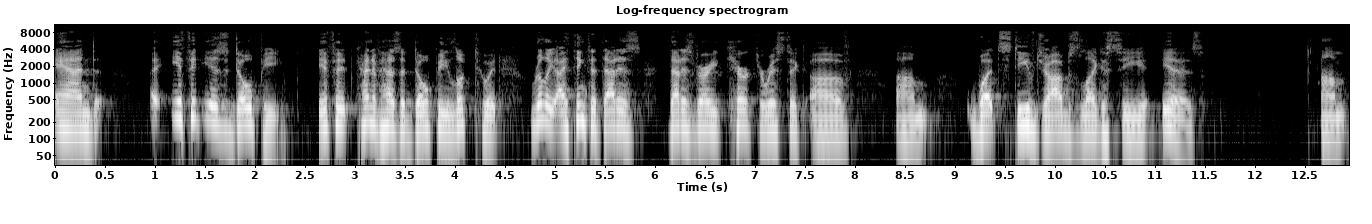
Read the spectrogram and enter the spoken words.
and if it is dopey, if it kind of has a dopey look to it, really, I think that that is that is very characteristic of um, what Steve Jobs' legacy is. Um,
